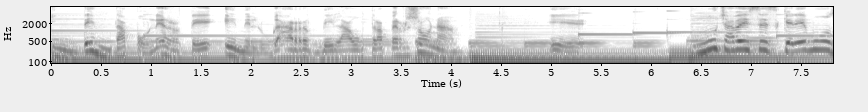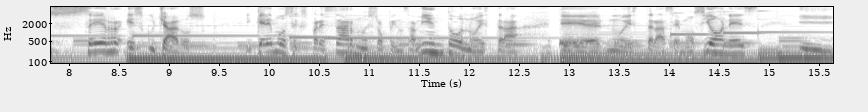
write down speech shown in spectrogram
intenta ponerte en el lugar de la otra persona. Eh, muchas veces queremos ser escuchados y queremos expresar nuestro pensamiento, nuestra, eh, nuestras emociones y,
